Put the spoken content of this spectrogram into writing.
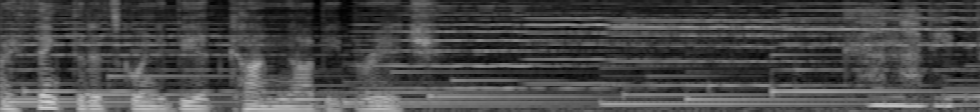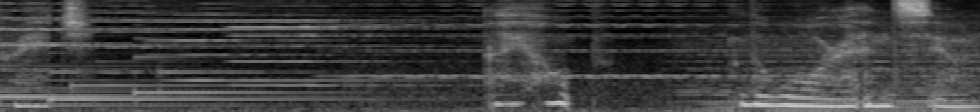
I think that it's going to be at Kannabi Bridge. Kannabi Bridge. I hope the war ends soon.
